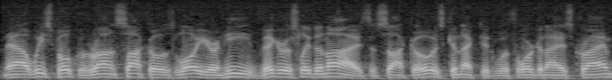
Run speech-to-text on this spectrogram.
Now, we spoke with Ron Sacco's lawyer, and he vigorously denies that Sacco is connected with organized crime.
